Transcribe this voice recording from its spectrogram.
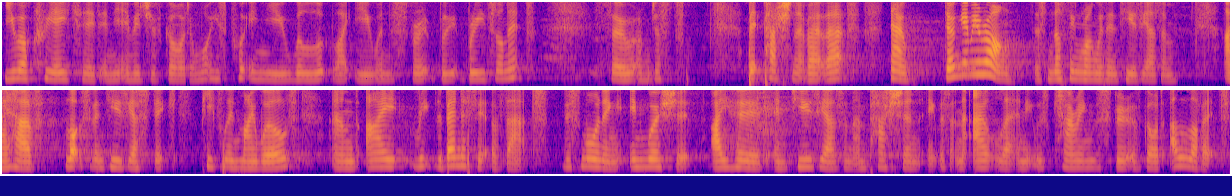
You are created in the image of God, and what He's put in you will look like you when the Spirit breathes on it. So I'm just a bit passionate about that. Now, don't get me wrong, there's nothing wrong with enthusiasm. I have lots of enthusiastic people in my world, and I reap the benefit of that. This morning in worship, I heard enthusiasm and passion. It was an outlet and it was carrying the Spirit of God. I love it.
